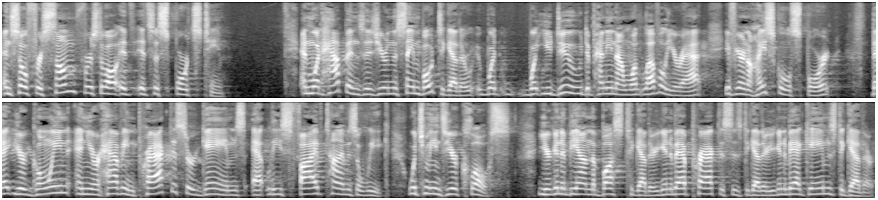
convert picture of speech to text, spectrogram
And so, for some, first of all, it, it's a sports team. And what happens is you're in the same boat together. What, what you do, depending on what level you're at, if you're in a high school sport, that you're going and you're having practice or games at least five times a week, which means you're close. You're going to be on the bus together. You're going to be at practices together. You're going to be at games together.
